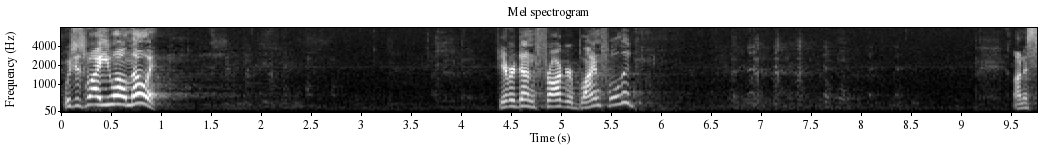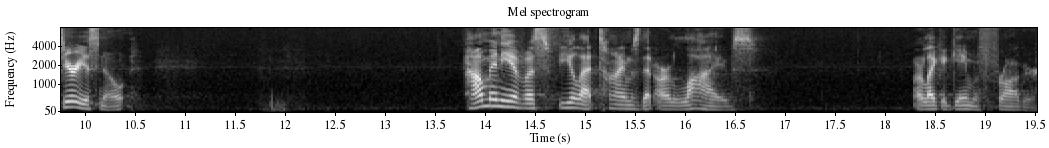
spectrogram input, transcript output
which is why you all know it. Have you ever done Frogger blindfolded? On a serious note, how many of us feel at times that our lives are like a game of Frogger?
